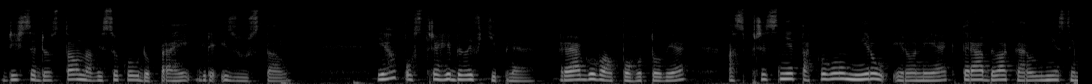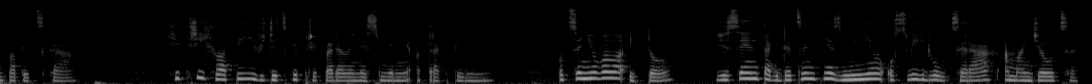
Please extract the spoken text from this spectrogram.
když se dostal na vysokou do Prahy, kde i zůstal. Jeho postřehy byly vtipné, reagoval pohotově a s přesně takovou mírou ironie, která byla Karolíně sympatická. Chytří chlapí vždycky připadali nesmírně atraktivní. Oceňovala i to, že se jen tak decentně zmínil o svých dvou dcerách a manželce.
